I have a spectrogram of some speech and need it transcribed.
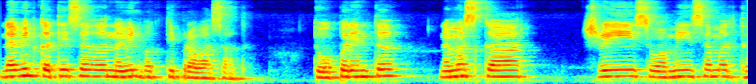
नवीन कथेसह नवीन भक्ती प्रवासात. तोपर्यंत नमस्कार. श्री स्वामी समर्थ.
